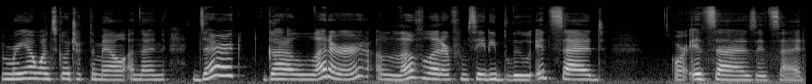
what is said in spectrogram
Maria went to go check the mail, and then Derek got a letter, a love letter from Sadie Blue. It said, or it says, it said,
